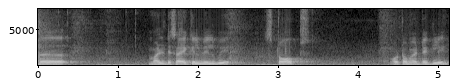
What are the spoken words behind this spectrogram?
the multi-cycle will be stops automatically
